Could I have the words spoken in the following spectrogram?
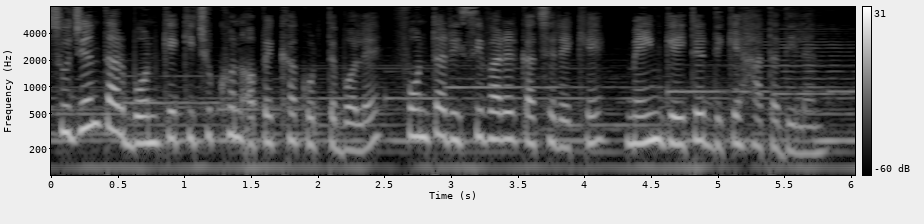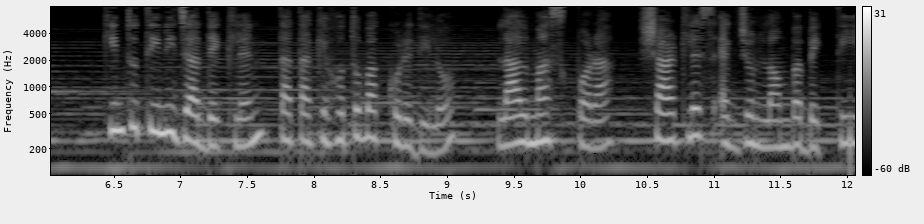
সুজেন তার বোনকে কিছুক্ষণ অপেক্ষা করতে বলে, ফোনটা রিসিভারের কাছে রেখে মেইন গেটের দিকে হাঁটা দিলেন। কিন্তু তিনি যা দেখলেন তা তাকে হতবাক করে দিল, লাল মাস্ক পরা, শার্টলেস একজন লম্বা ব্যক্তি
